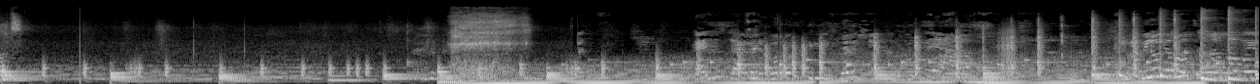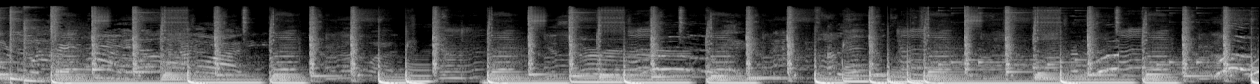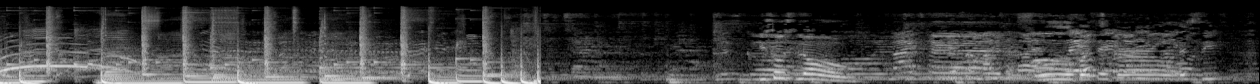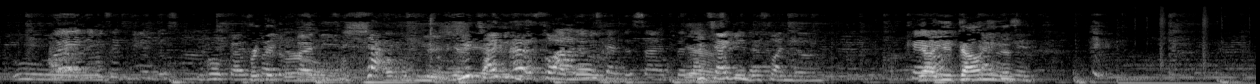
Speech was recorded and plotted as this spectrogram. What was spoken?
nosotros. Do it, take a shot. Yeah, you're downing this.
